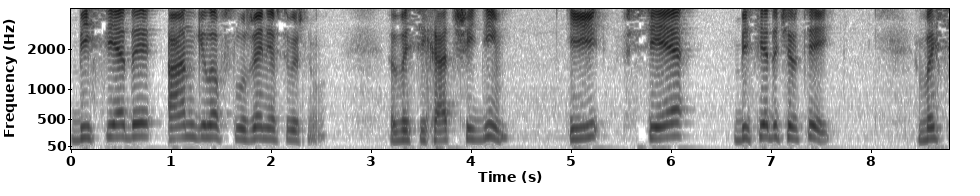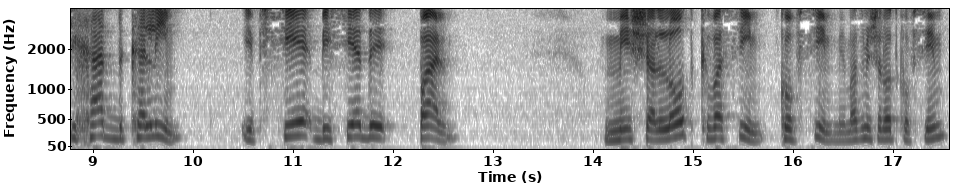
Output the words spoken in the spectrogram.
беседы ангелов служения Всевышнему. Васихат Шидим. И все беседы чертей. Васихат Дкалим. И все беседы пальм. Мишалот Квасим. Ковсим. Мимаз Мишалот Ковсим.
